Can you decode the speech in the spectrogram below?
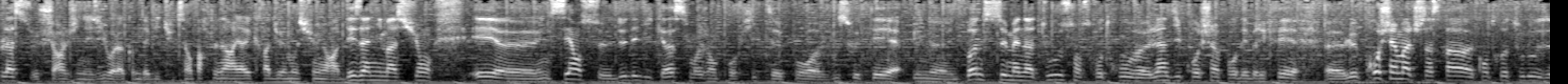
place Charles Ginesi. Voilà, comme d'habitude, c'est en partenariat avec Radio Émotion. Il y aura des animations et une séance de dédicace. Moi, j'en profite pour vous souhaiter une, une bonne semaine à tous. On se retrouve lundi prochain pour débriefer euh, le prochain match. Ça sera contre Toulouse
